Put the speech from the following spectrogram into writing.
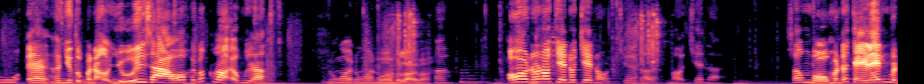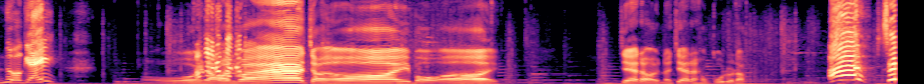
luôn. Ê hình như tụi mình đang ở dưới hay sao á? Hơi bất lợi ông vậy? Đúng rồi, đúng rồi, đúng rồi. mới lợi mà. Ôi nó nó trên nó trên rồi chết rồi nó trên rồi. Sao bồ mình nó chạy lên bình thường vậy ôi non quá. Trời ơi bồ ơi. Chết rồi nó chết rồi không cứu được đâu. Không sao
